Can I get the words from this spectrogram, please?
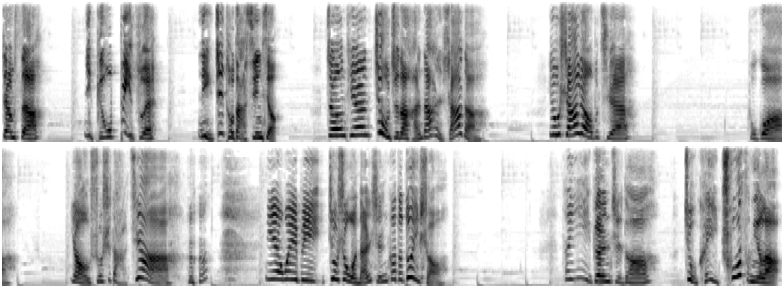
詹姆斯，你给我闭嘴！你这头大猩猩，整天就知道喊打喊杀的，有啥了不起？不过，要说是打架，呵呵，你也未必就是我男神哥的对手。他一根指头就可以戳死你了。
